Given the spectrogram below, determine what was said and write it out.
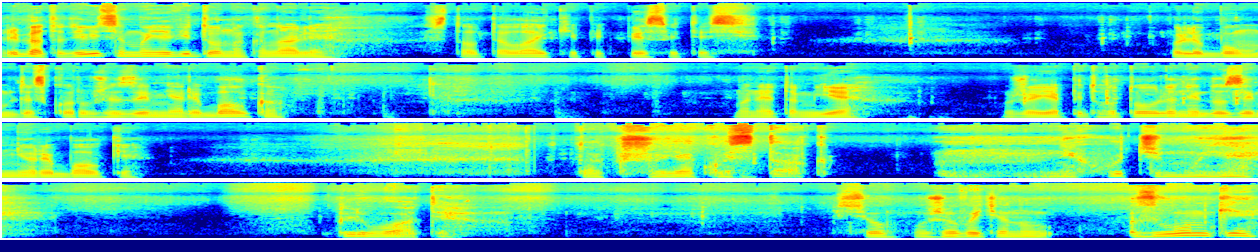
Ребята, дивіться моє відео на каналі. Ставте лайки, підписуйтесь. По-любому буде скоро вже зимня рибалка. У мене там є, вже я підготовлений до зимньої рибалки. Так що якось так. Не хоче моє клювати. Все, вже витягнув з лунки,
